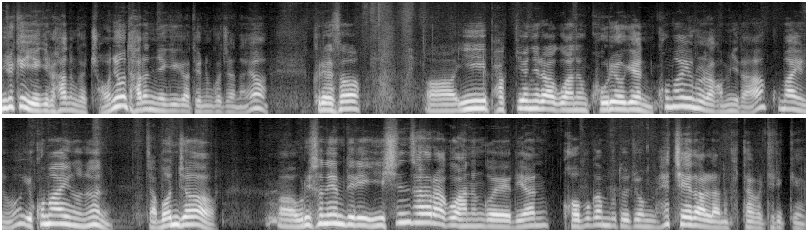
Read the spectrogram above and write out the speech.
이렇게 얘기를 하는 거예요. 전혀 다른 얘기가 되는 거잖아요. 그래서 어, 이 박견이라고 하는 고려견 코마이누라고 합니다. 코마이누. 이 코마이누는 자 먼저 어, 우리 선생님들이 이 신사라고 하는 거에 대한 거부감부터 좀 해체해 달라는 부탁을 드릴게요.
